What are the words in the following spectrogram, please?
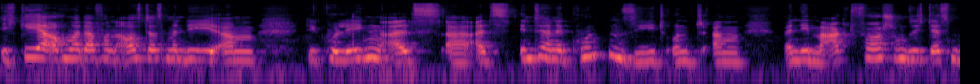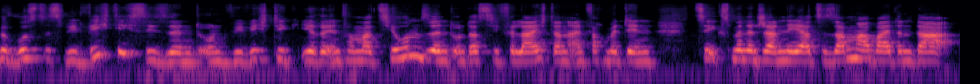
ich gehe ja auch mal davon aus, dass man die, ähm, die Kollegen als, äh, als interne Kunden sieht. Und ähm, wenn die Marktforschung sich dessen bewusst ist, wie wichtig sie sind und wie wichtig ihre Informationen sind und dass sie vielleicht dann einfach mit den CX-Managern näher zusammenarbeiten, da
